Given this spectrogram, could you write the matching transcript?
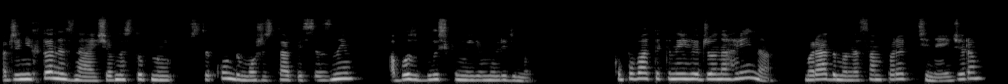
адже ніхто не знає, що в наступну секунду може статися з ним або з близькими йому людьми. Купувати книги Джона Гріна ми радимо насамперед тінейджерам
